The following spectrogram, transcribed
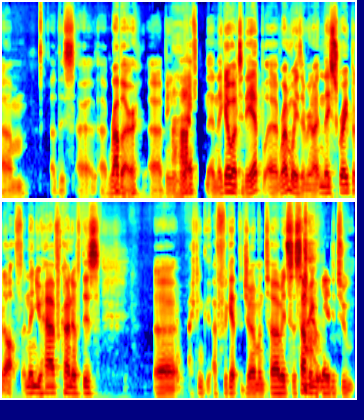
um, this uh, uh, rubber uh, being Uh-huh. left, and they go out to the air, uh, runways every night and they scrape it off, and then you have kind of this. Uh, I think I forget the German term. It's something related to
